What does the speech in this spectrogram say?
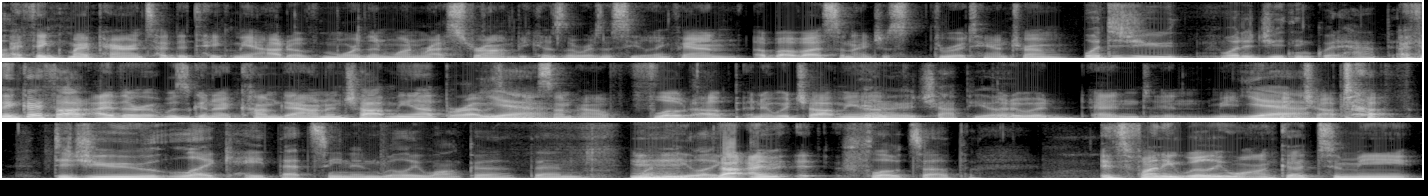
Like I think my parents had to take me out of more than one restaurant because there was a ceiling fan above us, and I just threw a tantrum. what did you what did you think would happen? I think I thought either it was going to come down and chop me up, or I was Yeah. going to somehow float up and it would chop me And up. it would chop you but up. But it would end in me Yeah. being chopped up. Did you like hate that scene in Willy Wonka then when he Mhm. like That- floats up? it's funny. Willy Wonka to me,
